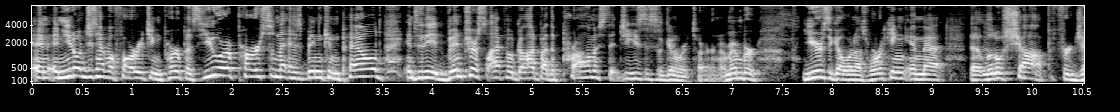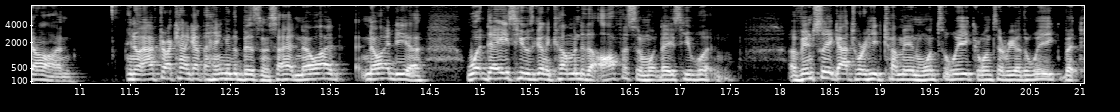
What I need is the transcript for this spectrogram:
and, and you don't just have a far reaching purpose. You are a person that has been compelled into the adventurous life of God by the promise that Jesus is going to return. I remember years ago when I was working in that, that little shop for John you know, after I kind of got the hang of the business, I had no, no idea what days he was going to come into the office and what days he wouldn't. Eventually, it got to where he'd come in once a week or once every other week. But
